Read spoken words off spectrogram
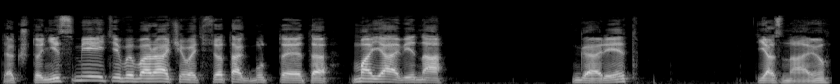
так что не смейте выворачивать все так, будто это моя вина. Гарриет, я знаю,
